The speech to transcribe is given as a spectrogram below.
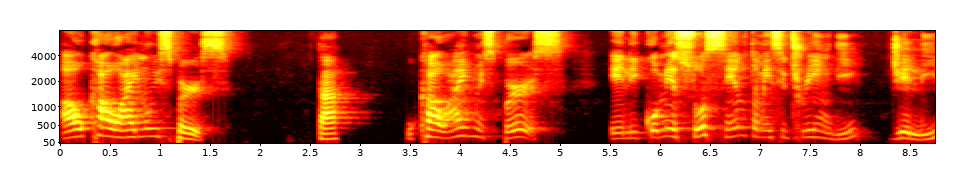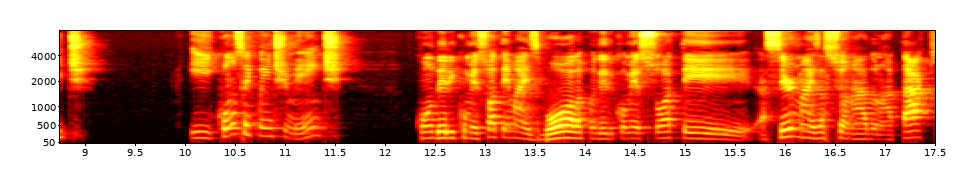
ao Kawhi no Spurs. Tá? O Kawhi no Spurs ele começou sendo também esse 3D de elite e consequentemente quando ele começou a ter mais bola, quando ele começou a ter a ser mais acionado no ataque,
